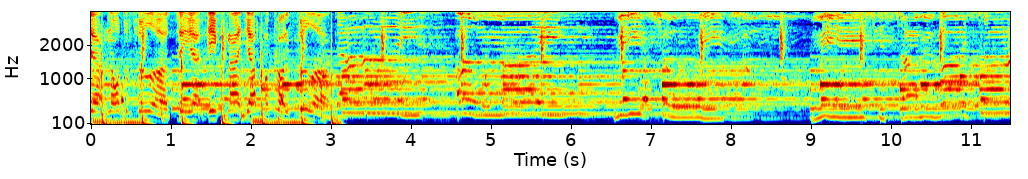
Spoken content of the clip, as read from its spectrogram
der, når du føder? Det er jeg ikke, nej, jeg får kold fødder. Dig og mig Vi to Vi skal samme vej sammen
